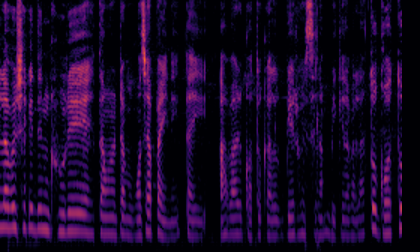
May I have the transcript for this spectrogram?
পয়লা বৈশাখের দিন ঘুরে তেমন একটা মজা পাইনি, তাই আবার গতকাল বের হয়েছিলাম বিকেলবেলা। তো গত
